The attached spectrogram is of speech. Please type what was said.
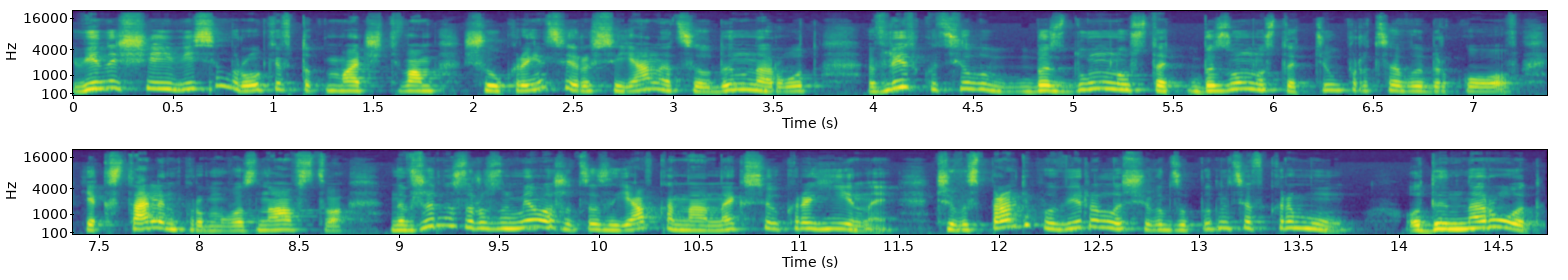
Він іще й вісім років токмачить вам, що українці і росіяни це один народ. Влітку цілу бездумну безумну статтю про це видруковував, як Сталін про мовознавство. Невже не зрозуміло, що це заявка на анексію країни? Чи ви справді повірили, що він зупиниться в Криму? Один народ.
